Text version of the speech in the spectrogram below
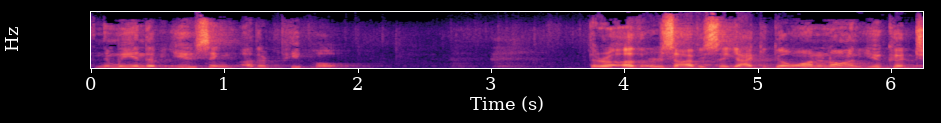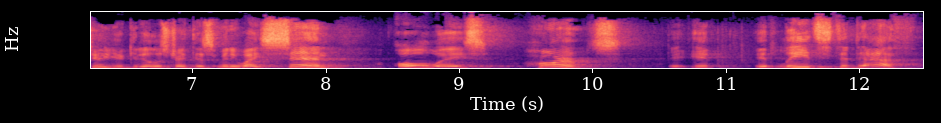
and then we end up using other people. There are others. Obviously, I could go on and on. You could too. You could illustrate this many ways. Sin always harms. It, it, it leads to death,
